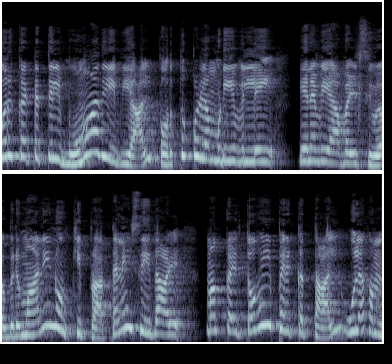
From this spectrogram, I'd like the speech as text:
ஒரு கட்டத்தில் பூமாதேவியால் பொறுத்துக்கொள்ள முடியவில்லை. எனவே அவள் சிவபெருமானை நோக்கி பிரார்த்தனை செய்தாள். மக்கள் தொகை பெருக்கத்தால் உலகம்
